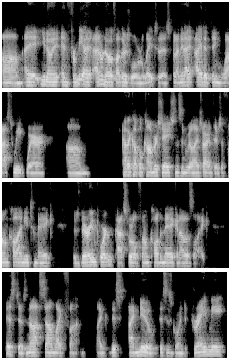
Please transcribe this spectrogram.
um, I, you know, and for me, I, I, don't know if others will relate to this, but I mean, I, I had a thing last week where um, had a couple conversations and realized, all right, there's a phone call I need to make. There's very important pastoral phone call to make, and I was like, this does not sound like fun. Like this, I knew this is going to drain me.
